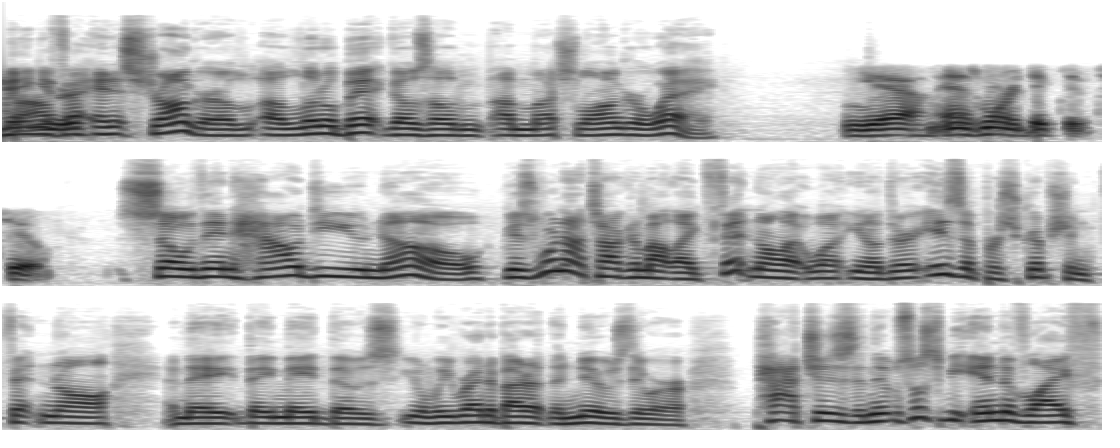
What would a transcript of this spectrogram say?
manufactured, and it's stronger. A, a little bit goes a, a much longer way. Yeah, and it's more addictive too. So then, how do you know? Because we're not talking about like fentanyl at what you know. There is a prescription fentanyl, and they they made those. You know, we read about it in the news. They were patches, and it was supposed to be end of life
